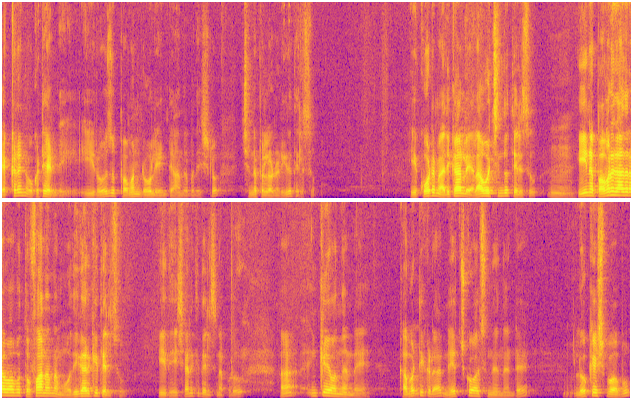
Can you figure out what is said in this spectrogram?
ఎక్కడైనా ఒకటే అండి ఈరోజు పవన్ రోల్ ఏంటి ఆంధ్రప్రదేశ్లో? చిన్నపిల్లడిని అడిగితే తెలుసు. ఈ కూటమి అధికారులు ఎలా వచ్చిందో తెలుసు. ఈయన పవన్ కాదురా బాబు తుఫాన్ అన్న మోదీ గారికి తెలుసు. ఈ దేశానికి తెలిసినప్పుడు ఇంకేముందండి కాబట్టి ఇక్కడ నేర్చుకోవాల్సింది ఏంటంటే లోకేష్ బాబు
